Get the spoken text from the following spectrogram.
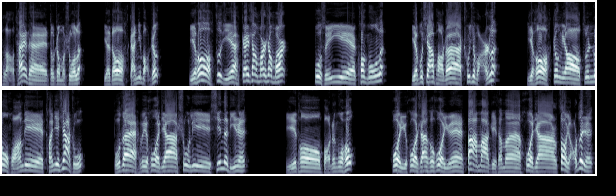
老太太都这么说了，也都赶紧保证，以后自己该上班上班，不随意旷工了，也不瞎跑着出去玩了，以后更要尊重皇帝，团结下属。不再为霍家树立新的敌人。一通保证过后，霍宇、霍山和霍云大骂给他们霍家造谣的人，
